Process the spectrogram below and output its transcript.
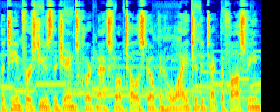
The team first used the James Clerk Maxwell telescope in Hawaii to detect the phosphine,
